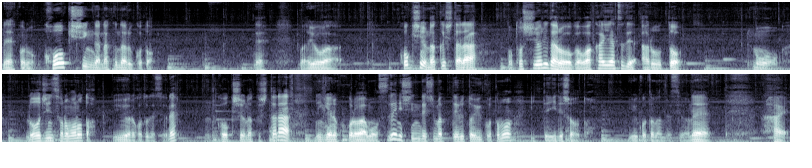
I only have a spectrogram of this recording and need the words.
ね、この好奇心がなくなること、ねまあ、要は好奇心をなくしたらもう年寄りだろうが若いやつであろうともう老人そのものというようなことですよね。好奇心をなくしたら人間の心はもうすでに死んでしまっているということも言っていいでしょうということなんですよね。はい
